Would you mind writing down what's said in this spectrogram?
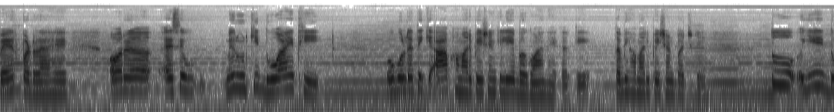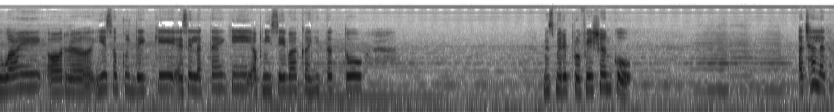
पैर पड़ रहा है, और ऐसे मैं उनकी दुआएँ थी। वो बोल रहे थे कि आप हमारे पेशेंट के लिए भगवान है करके, तभी हमारी पेशेंट बच गई। तो ये दुआएँ और ये सब कुछ देख के ऐसे लगता है कि अपनी सेवा कहीं तक तो मीन्स मेरे प्रोफेशन को अच्छा लगा।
